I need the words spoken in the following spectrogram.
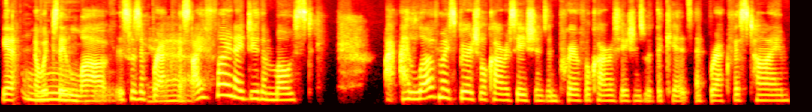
you know, which they love. This was a yeah. breakfast. I find I do the most I love my spiritual conversations and prayerful conversations with the kids at breakfast time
